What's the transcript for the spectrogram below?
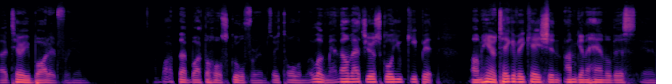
uh, terry bought it for him. Bought that bought the whole school for him. So he told him look man no that's your school. You keep it. Um here take a vacation. I'm gonna handle this and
